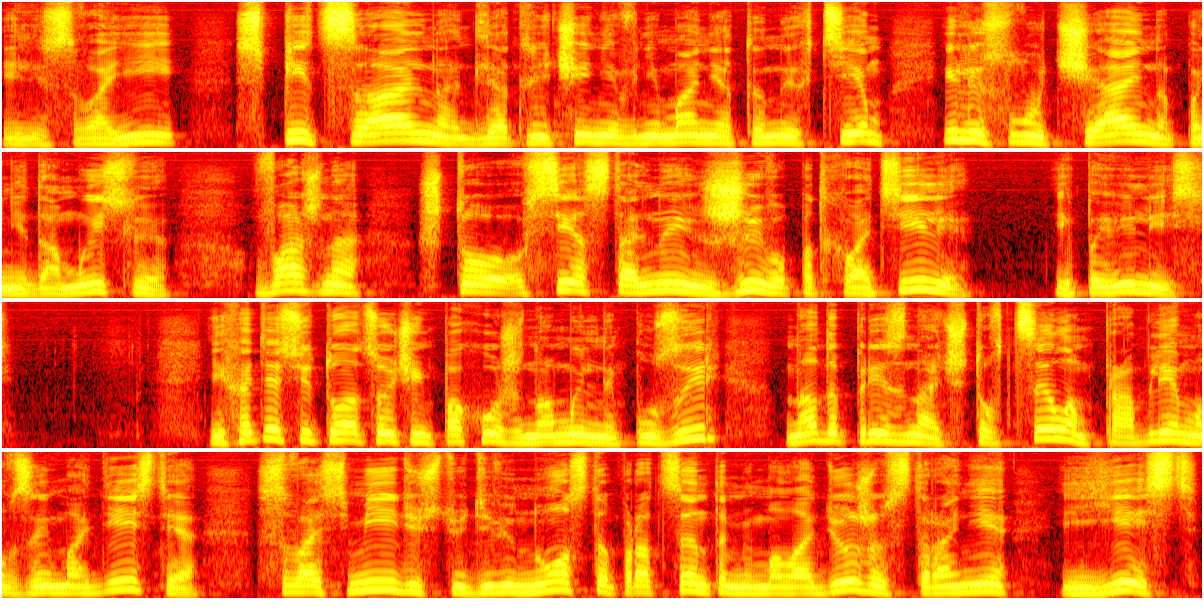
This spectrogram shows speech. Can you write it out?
или свои – специально для отвлечения внимания от иных тем или случайно по недомыслию. Важно, что все остальные живо подхватили и повелись. И хотя ситуация очень похожа на мыльный пузырь, надо признать, что в целом проблема взаимодействия с 80-90% молодежи в стране есть.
